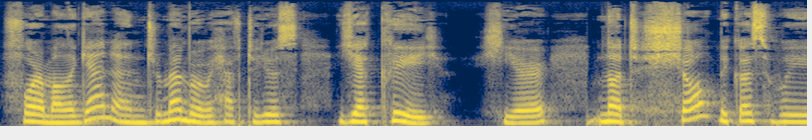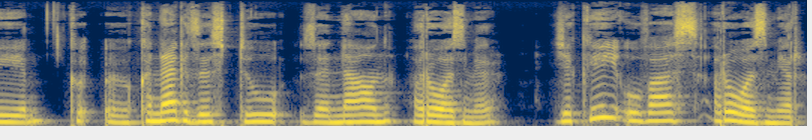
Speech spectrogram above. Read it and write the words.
Formal again, and remember we have to use який here, not що, because we uh, connect this to the noun розмір. Який у вас розмір?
